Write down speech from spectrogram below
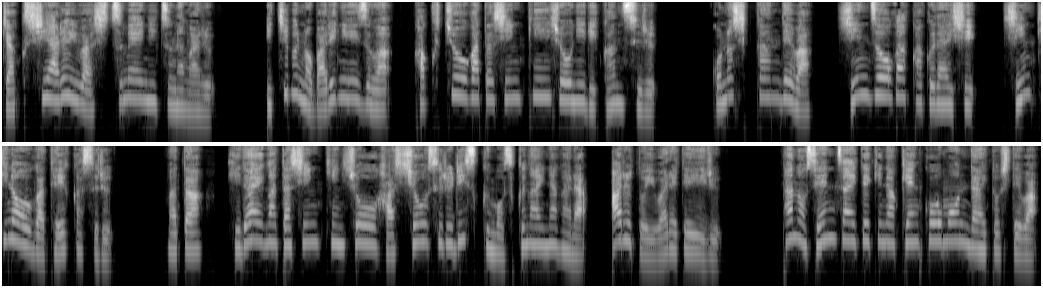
弱視あるいは失明につながる。一部のバリニーズは拡張型心筋症に罹患する。この疾患では、心臓が拡大し、心機能が低下する。また、肥大型心筋症を発症するリスクも少ないながら、あると言われている。他の潜在的な健康問題としては、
